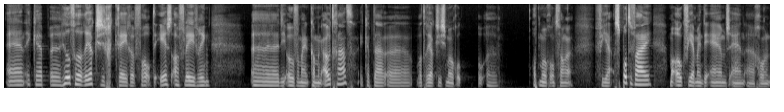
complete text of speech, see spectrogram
En ik heb uh, heel veel reacties gekregen, vooral op de eerste aflevering, die over mijn coming out gaat. Ik heb daar wat reacties mogen, op mogen ontvangen via Spotify, maar ook via mijn DM's en gewoon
